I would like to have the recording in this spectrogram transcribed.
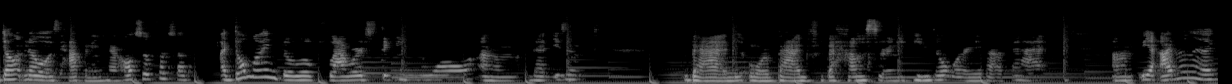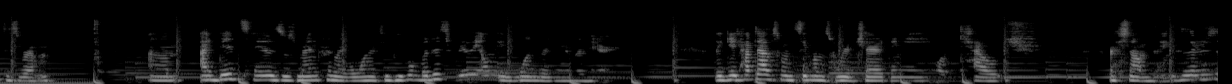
don't know what's happening here. Also, first off, I don't mind the little flowers sticking in the wall. Um, that isn't bad or bad for the house or anything. Don't worry about that. Um, yeah, I really like this room. Um, I did say this was meant for like one or two people, but it's really only one person in here. Like you'd have to have someone sleep on this weird chair thingy or couch or something. So there's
